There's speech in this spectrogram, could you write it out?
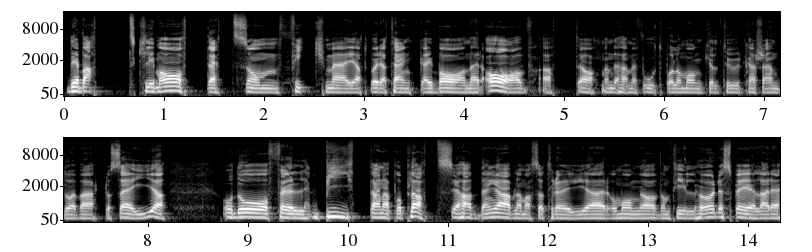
debattklimatet som fick mig att börja tänka i banor av att ja, men det här med fotboll och mångkultur kanske ändå är värt att säga. Och då föll bitarna på plats. Jag hade en jävla massa tröjor och många av dem tillhörde spelare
